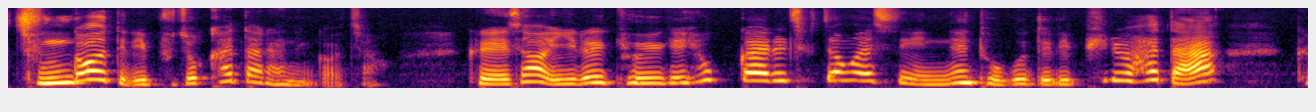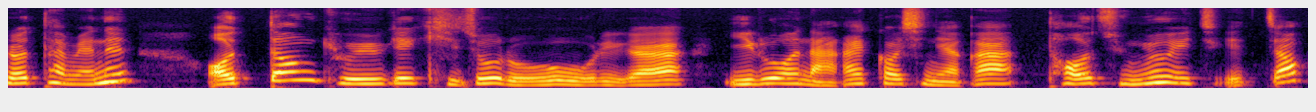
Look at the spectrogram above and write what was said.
증거들이 부족하다라는 거죠. 그래서 이를 교육의 효과를 측정할 수 있는 도구들이 필요하다. 그렇다면은 어떤 교육의 기조로 우리가 이루어 나갈 것이냐가 더 중요해지겠죠.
